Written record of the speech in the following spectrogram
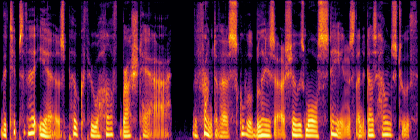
The tips of her ears poke through half-brushed hair. The front of her school blazer shows more stains than it does houndstooth,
